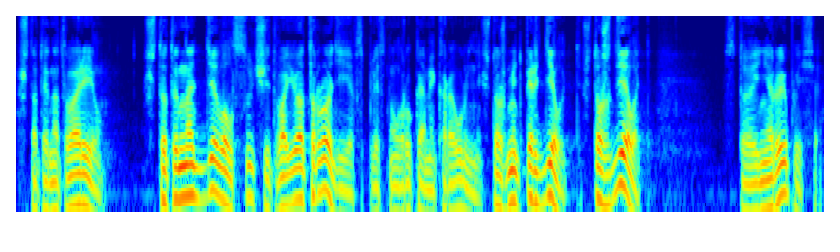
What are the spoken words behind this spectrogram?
«Что ты натворил? Что ты наделал, сучий, твое отродье?» — всплеснул руками караульный. «Что ж мне теперь делать? Что ж делать?» «Стой и не рыпайся!»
